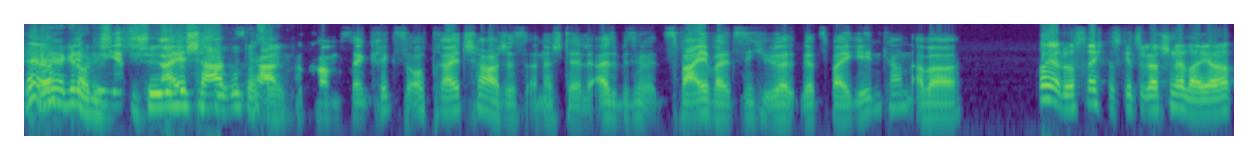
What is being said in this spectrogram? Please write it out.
Ja, ja, ja genau. Wenn die, du jetzt die drei Schadenskarten bekommst, dann kriegst du auch drei Charges an der Stelle. Also beziehungsweise zwei, weil es nicht über, über zwei gehen kann, aber. Oh ja, du hast recht, das geht sogar schneller, ja.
